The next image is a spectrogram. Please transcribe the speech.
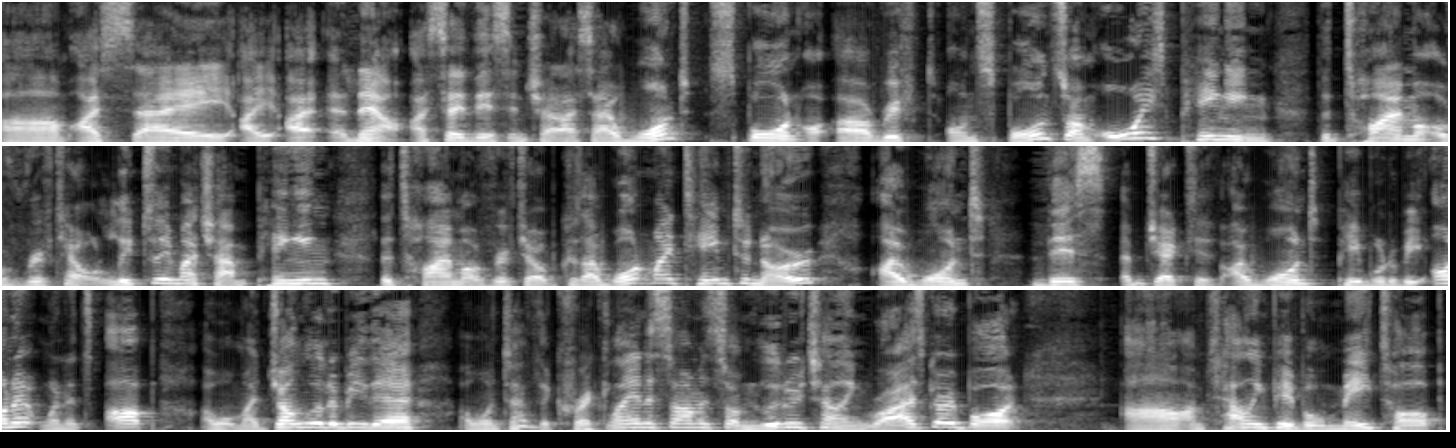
um, I say, I, I now I say this in chat. I say I want spawn uh, rift on spawn, so I'm always pinging the timer of Rift Herald. Literally in my chat, I'm pinging the timer of Rift Herald because I want my team to know I want this objective. I want people to be on it when it's up. I want my jungler to be there. I want to have the correct lane assignment. So I'm literally telling Ryze go bot. Uh, I'm telling people me top,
